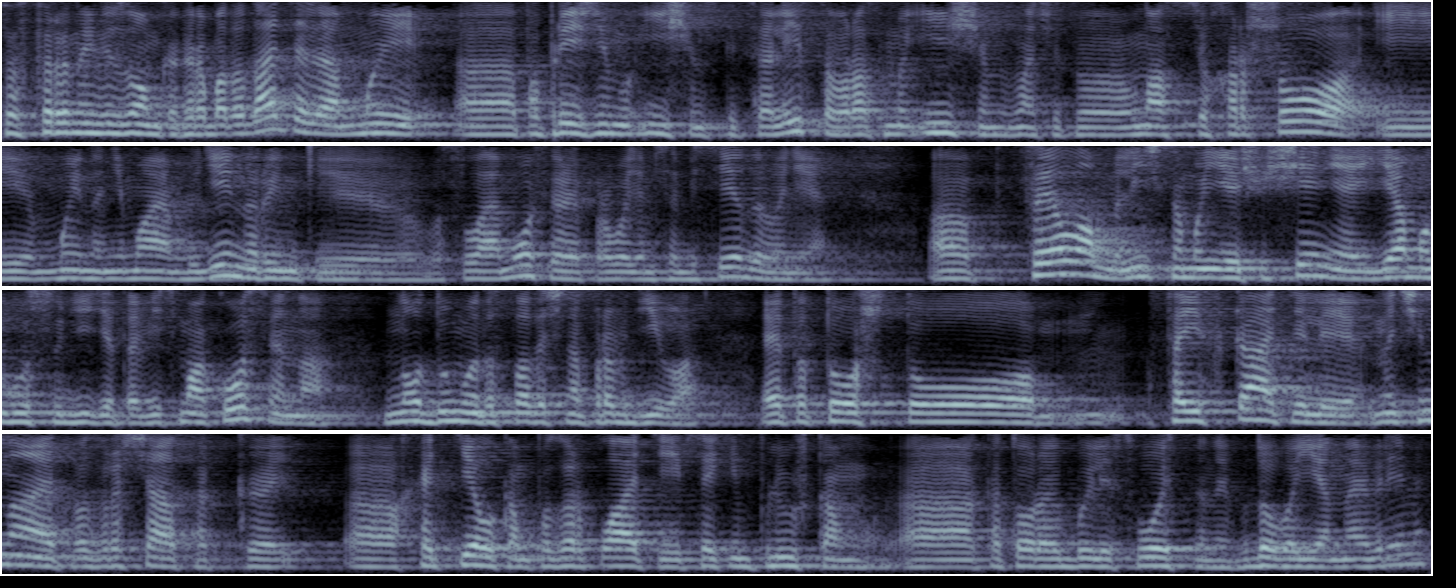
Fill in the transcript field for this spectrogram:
со стороны Визом как работодателя мы э, по-прежнему ищем специалистов. Раз мы ищем, значит у нас все хорошо, и мы нанимаем людей на рынке, высылаем оферы, проводим собеседования. Э, в целом, лично мои ощущения, я могу судить это весьма косвенно, но думаю достаточно правдиво. Это то, что соискатели начинают возвращаться к Э, хотелкам по зарплате и всяким плюшкам, э, которые были свойственны в довоенное время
